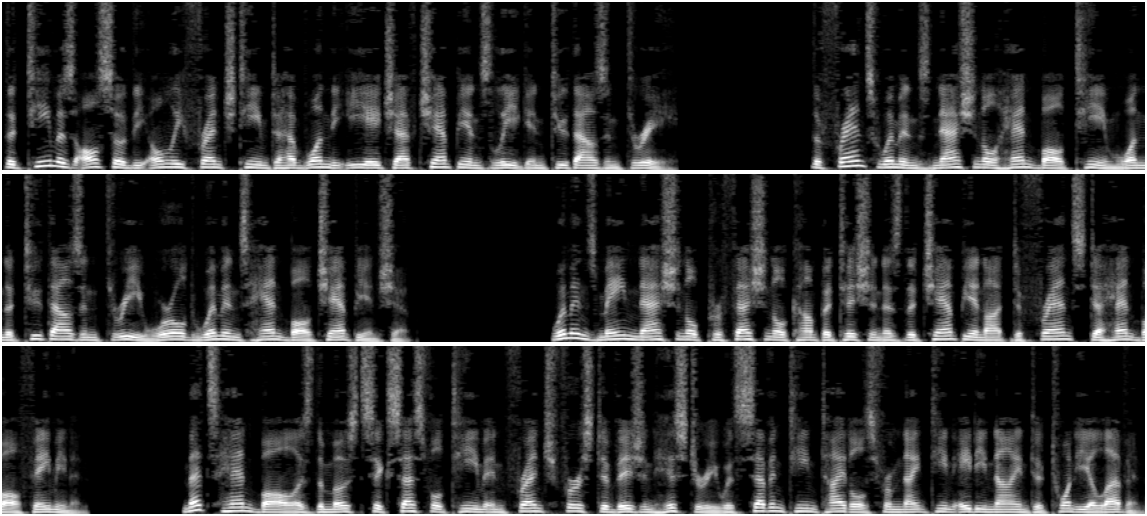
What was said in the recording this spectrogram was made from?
The team is also the only French team to have won the EHF Champions League in 2003. The France women's national handball team won the 2003 World Women's Handball Championship. Women's main national professional competition is the Championnat de France de handball féminin. Metz Handball is the most successful team in French First Division history with 17 titles from 1989 to 2011.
